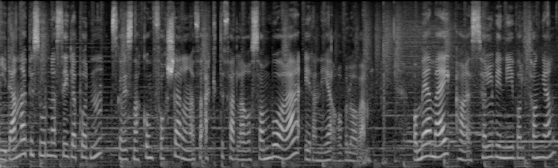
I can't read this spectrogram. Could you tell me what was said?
I denne episoden av Siglerpodden skal vi snakke om forskjellene for ektefeller og samboere i den nye arveloven. Og med meg har jeg Sølvi Nyvold Tangen.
